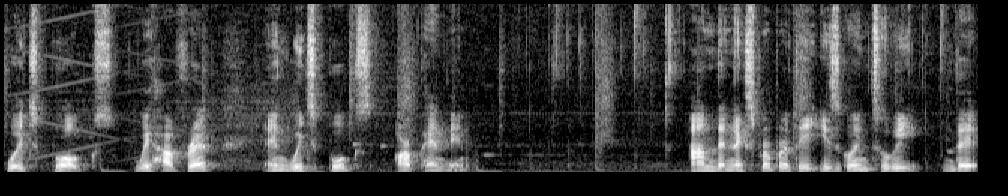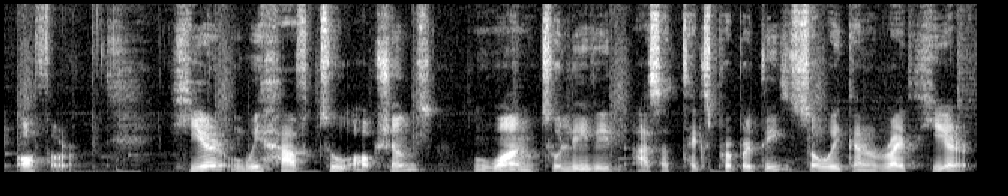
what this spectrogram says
which books we have read, and which books are pending. And the next property is going to be the author. Here we have two options one to leave it as a text property so we can write here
